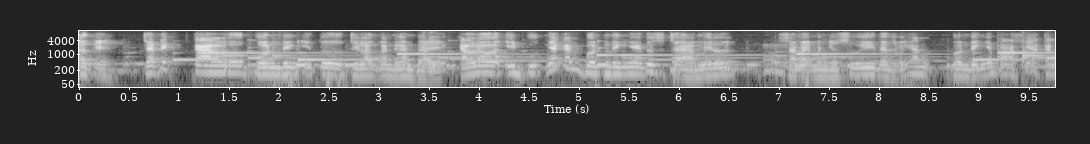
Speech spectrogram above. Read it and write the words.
oke. Jadi kalau bonding itu dilakukan dengan baik, kalau ibunya kan bondingnya itu sejak hamil Hmm. sampai menyusui dan sebagainya kan bondingnya pasti akan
